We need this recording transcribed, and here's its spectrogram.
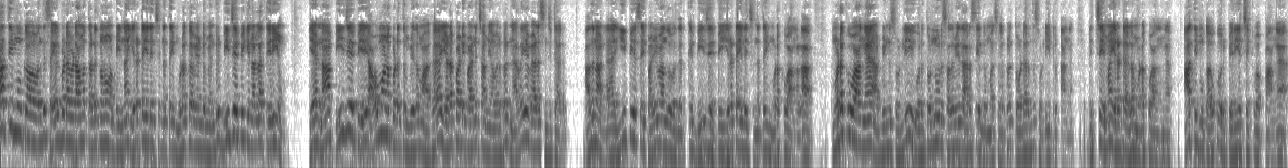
அதிமுகவை வந்து செயல்பட விடாம தடுக்கணும் அப்படின்னா இரட்டை இலை சின்னத்தை முடக்க வேண்டும் என்று பிஜேபிக்கு நல்லா தெரியும். ஏன்னா பிஜேபியை அவமானப்படுத்தும் விதமாக எடப்பாடி பழனிசாமி அவர்கள் நிறைய வேலை செஞ்சுட்டாரு. அதனால இபிஎஸ்ஐ பழிவாங்குவதற்கு பிஜேபி இரட்டை இலை சின்னத்தை முடக்குவாங்களா? முடக்குவாங்க அப்படின்னு சொல்லி ஒரு தொண்ணூறு சதவீத அரசியல் விமர்சகர்கள் தொடர்ந்து சொல்லிட்டு இருக்காங்க. நிச்சயமா இரட்டை இலை முடக்குவாங்கங்க. அதிமுகவுக்கு ஒரு பெரிய செக் வைப்பாங்க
